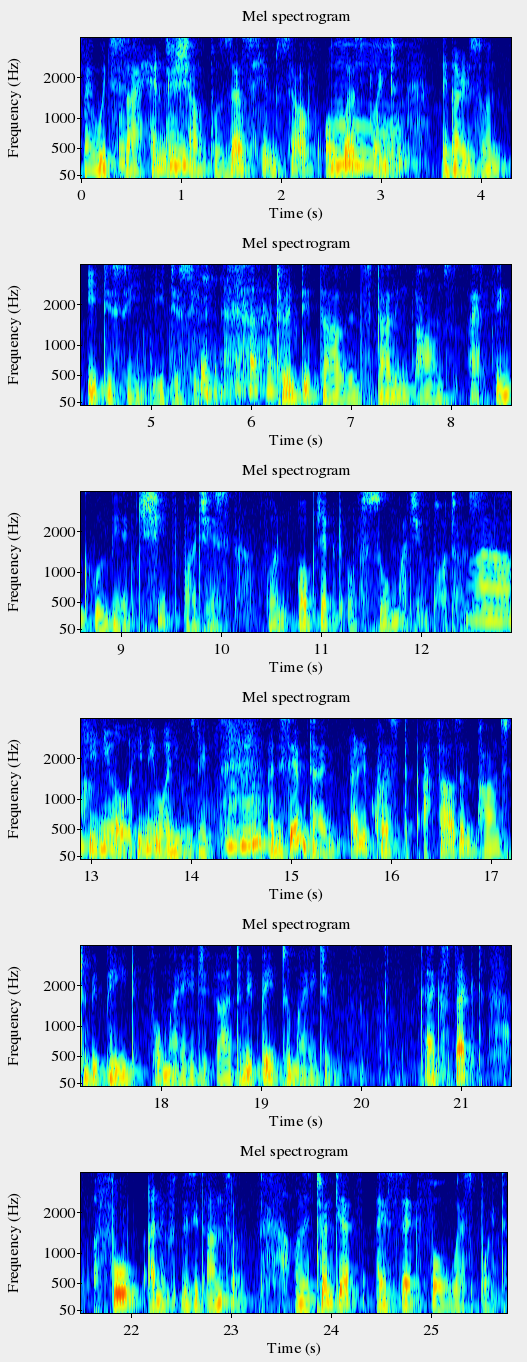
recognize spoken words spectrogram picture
by which Sir Henry shall possess himself of West Point, the garrison, etc., etc., 20,000 sterling pounds, I think, will be a cheap purchase for an object of so much importance. Wow. He knew he knew what he was doing. At the same time, I request a thousand pounds to be paid for my uh, to be paid to my agent. I expect a full and explicit answer. On the 20th, I set for West Point.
